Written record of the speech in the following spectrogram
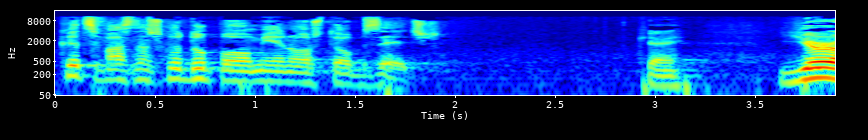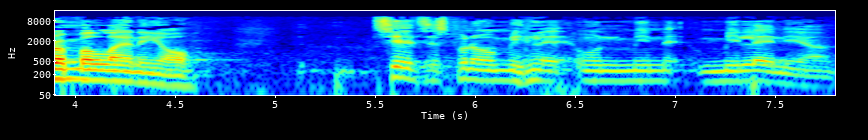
Câți v-ați născut după 1980? Okay. You're a millennial. Ce ți spune un, mile, un mine, millennial?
